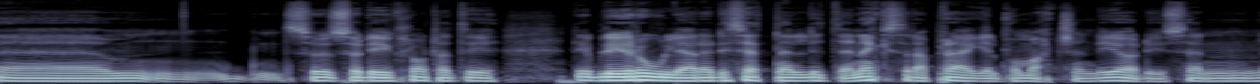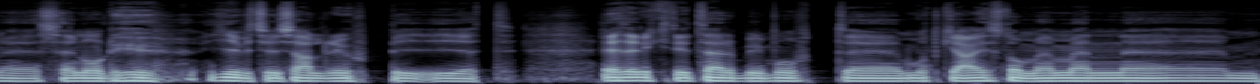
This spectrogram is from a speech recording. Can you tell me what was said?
Ehm, så, så det är klart att det, det blir roligare. Det sätter en liten extra prägel på matchen. Det gör det ju. Sen, eh, sen når det ju givetvis aldrig upp i, i ett ett riktigt derby mot, eh, mot Gais. Då, men, men ehm,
